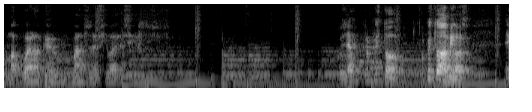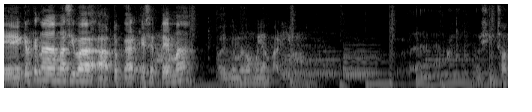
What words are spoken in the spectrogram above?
no me acuerdo qué más les iba a decir. Pues ya, creo que es todo. Creo que es todo, amigos. Eh, creo que nada más iba a tocar ese tema. Ay, me veo muy amarillo. Muy Simpson.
